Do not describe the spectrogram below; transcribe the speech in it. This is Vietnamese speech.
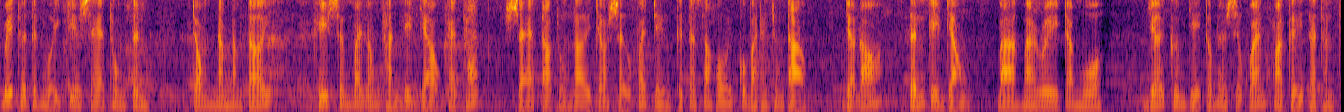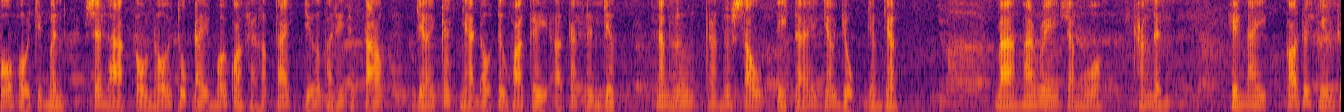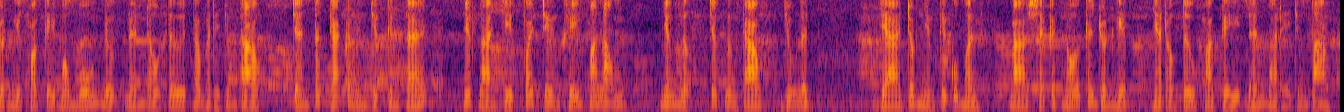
Bí thư tỉnh ủy chia sẻ thông tin trong 5 năm tới, khi sân bay Long Thành đi vào khai thác sẽ tạo thuận lợi cho sự phát triển kinh tế xã hội của Bà Rịa Vũng Tàu. Do đó, tỉnh kỳ vọng bà Marie Damour với cương vị Tổng lãnh sự quán Hoa Kỳ tại thành phố Hồ Chí Minh sẽ là cầu nối thúc đẩy mối quan hệ hợp tác giữa Bà Rịa Vũng Tàu với các nhà đầu tư Hoa Kỳ ở các lĩnh vực năng lượng, cảng nước sâu, y tế, giáo dục, dân dân. Bà Marie Damour khẳng định Hiện nay, có rất nhiều doanh nghiệp Hoa Kỳ mong muốn được đến đầu tư tại Bà Rịa Vũng Tàu trên tất cả các lĩnh vực kinh tế, nhất là việc phát triển khí hóa lỏng, nhân lực chất lượng cao, du lịch. Và trong nhiệm kỳ của mình, bà sẽ kết nối các doanh nghiệp, nhà đầu tư Hoa Kỳ đến Bà Rịa Vũng Tàu.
